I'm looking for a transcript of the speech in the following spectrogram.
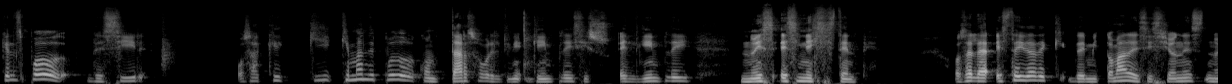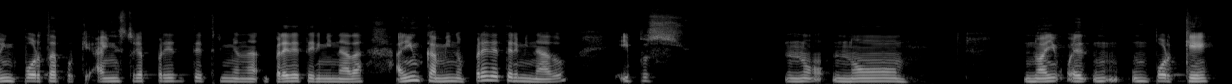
¿qué les puedo decir? O sea, ¿qué, qué, más le puedo contar sobre el gameplay si el gameplay no es, es inexistente? O sea, esta idea de, mi toma de decisiones no importa porque hay una historia predeterminada, hay un camino predeterminado y pues no, no, no hay un, por qué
